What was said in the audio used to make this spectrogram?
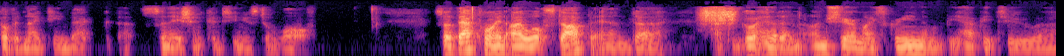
COVID-19 vaccination continues to evolve. So at that point, I will stop and uh, I can go ahead and unshare my screen and be happy to uh,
